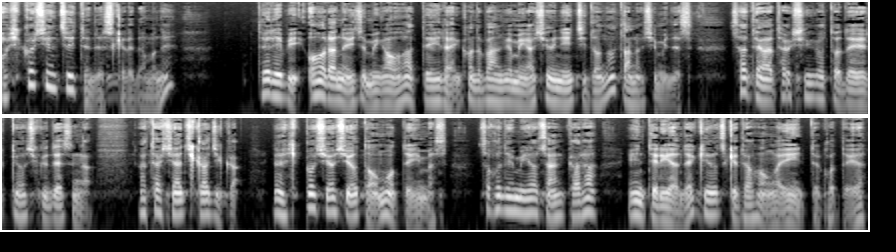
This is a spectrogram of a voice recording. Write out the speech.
お引越しについてですけれどもね、テレビ、オーラの泉が終わって以来、この番組が週に一度の楽しみです。さて、私事で恐縮ですが、私は近々、引っ越しをしようと思っています。そこで皆さんから、インテリアで気をつけた方がいいってことや、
